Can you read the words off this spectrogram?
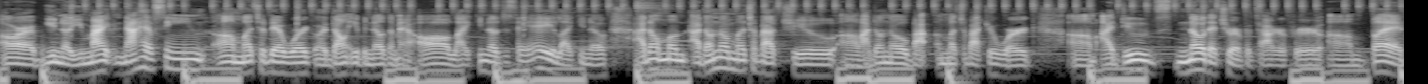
or you know you might not have seen um, much of their work or don't even know them at all. Like you know just say hey like you know i don't i don't know much about you. Um, i don't know about much about your work. Um, i do know that you're a photographer um, but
